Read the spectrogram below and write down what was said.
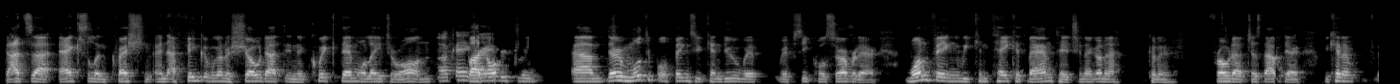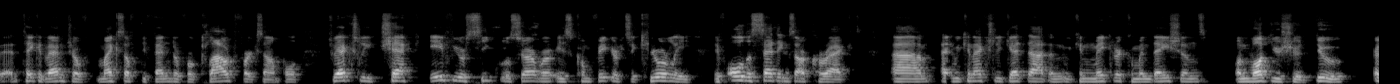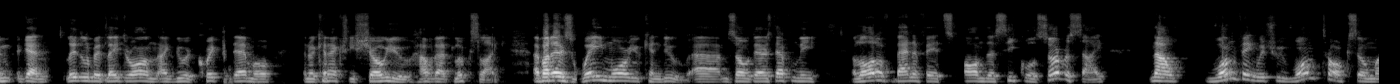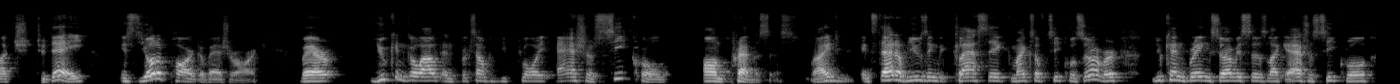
That's an excellent question. And I think I'm going to show that in a quick demo later on. Okay. But great. obviously, um, there are multiple things you can do with, with SQL Server there. One thing we can take advantage, and I'm going to, going to throw that just out there. We can uh, take advantage of Microsoft Defender for Cloud, for example, to actually check if your SQL Server is configured securely, if all the settings are correct. Um, and we can actually get that and we can make recommendations on what you should do. And again, a little bit later on, I do a quick demo and I can actually show you how that looks like. Uh, but there's way more you can do. Um, so there's definitely a lot of benefits on the SQL Server side. Now, one thing which we won't talk so much today is the other part of Azure Arc, where you can go out and, for example, deploy Azure SQL on premises, right? Mm -hmm. Instead of using the classic Microsoft SQL Server, you can bring services like Azure SQL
